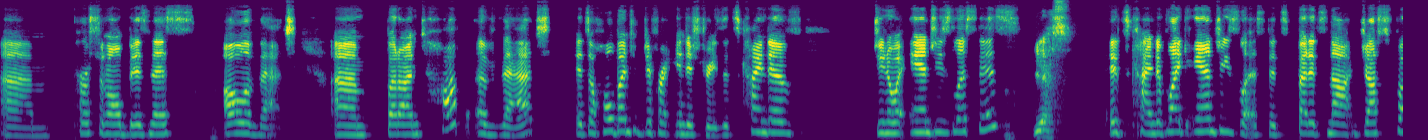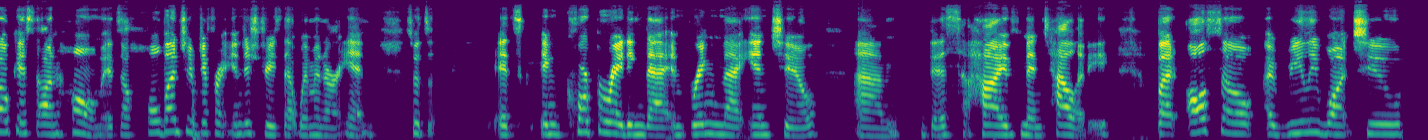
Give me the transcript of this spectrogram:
um, personal business, all of that. Um, but on top of that, it's a whole bunch of different industries. It's kind of Do you know what Angie's List is? Yes. It's kind of like Angie's List. It's but it's not just focused on home. It's a whole bunch of different industries that women are in. So it's it's incorporating that and bringing that into um, this hive mentality. But also, I really want to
